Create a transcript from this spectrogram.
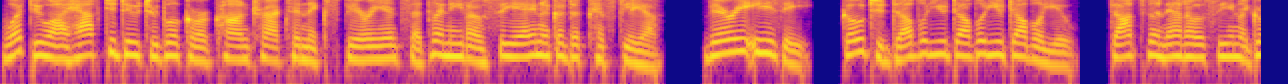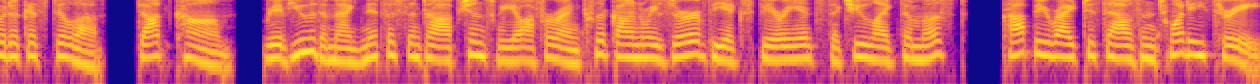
What do I have to do to book or contract an experience at Viñedo Cienega de Castilla? Very easy. Go to review the magnificent options we offer and click on reserve the experience that you like the most. Copyright 2023.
